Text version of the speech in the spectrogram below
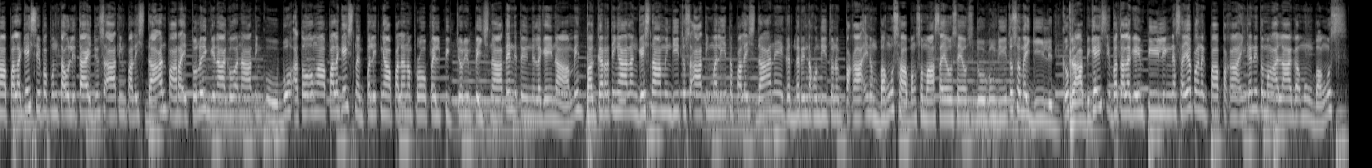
nga pala guys, ipapunta ulit tayo dun sa ating palisdaan para ituloy yung ginagawa nating kubo. At oo nga pala guys, nagpalit nga pala ng profile picture yung page natin. Ito yung nilagay namin. Pagkarating nga lang guys namin dito sa ating maliit na palisdaan eh, agad na rin ako dito nagpakain ng bangus habang sumasayaw-sayaw si Dugong dito sa may gilid ko. Grabe guys, iba talaga yung feeling na saya pag nagpapakain ka nito mga alaga mong bangus.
